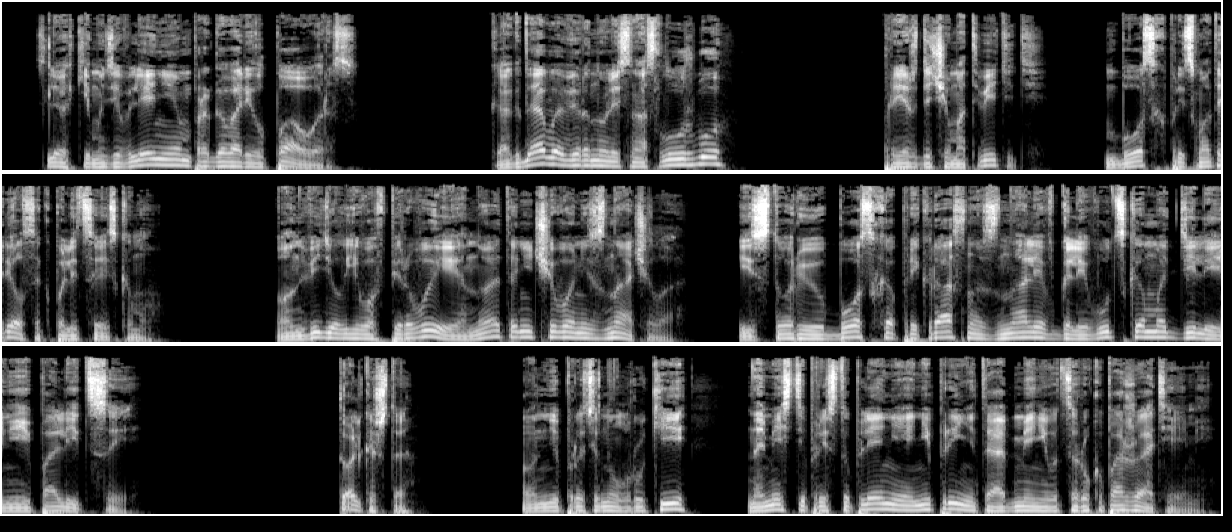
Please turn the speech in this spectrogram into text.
— с легким удивлением проговорил Пауэрс. «Когда вы вернулись на службу?» Прежде чем ответить, Босх присмотрелся к полицейскому. Он видел его впервые, но это ничего не значило. Историю Босха прекрасно знали в голливудском отделении полиции. Только что. Он не протянул руки, на месте преступления не принято обмениваться рукопожатиями.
